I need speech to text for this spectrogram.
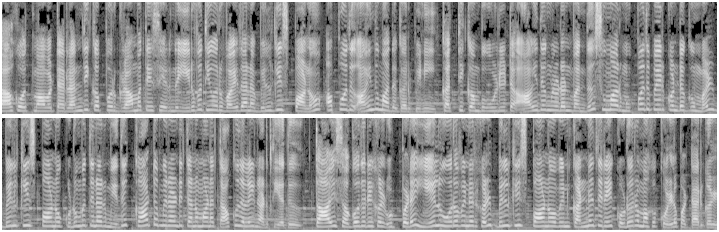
தாகோத் மாவட்ட ரந்தி கபூர் கிராமத்தை சேர்ந்த இருபத்தி ஒரு வயதான பில்கிஸ் பானோ அப்போது ஐந்து மாத கர்ப்பிணி. கத்தி கம்பு உள்ளிட்ட ஆயுதங்களுடன் வந்து சுமார் முப்பது பேர் கொண்ட கும்பல் பில்கிஸ் பானோ குடும்பத்தினர் மீது காட்டுமிராண்டித்தனமான தாக்குதலை நடத்தியது. தாய் சகோதரிகள் உட்பட ஏ ஏழு உறவினர்கள் பில்கிஸ் பானோவின் கண்ணெதிரே கொடூரமாக கொல்லப்பட்டார்கள்.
